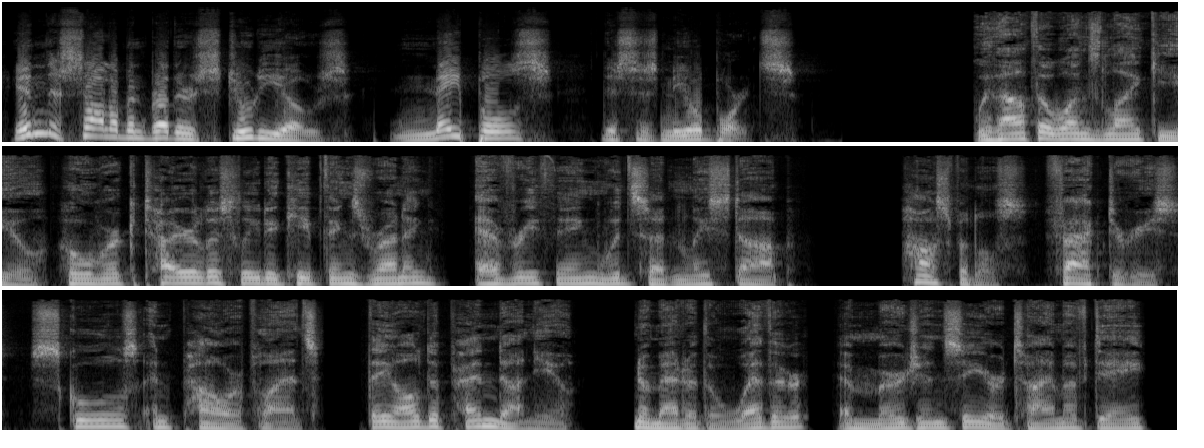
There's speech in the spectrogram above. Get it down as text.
In the Solomon Brothers studios, Naples, this is Neal Boortz. Without the ones like you, who work tirelessly to keep things running, everything would suddenly stop. Hospitals, factories, schools, and power plants, they all depend on you. No matter the weather, emergency, or time of day,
